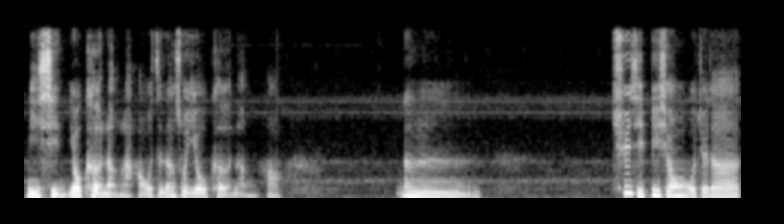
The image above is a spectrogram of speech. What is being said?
迷信，有可能啦。好，我只能说有可能。好。嗯，趋吉避凶，我觉得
